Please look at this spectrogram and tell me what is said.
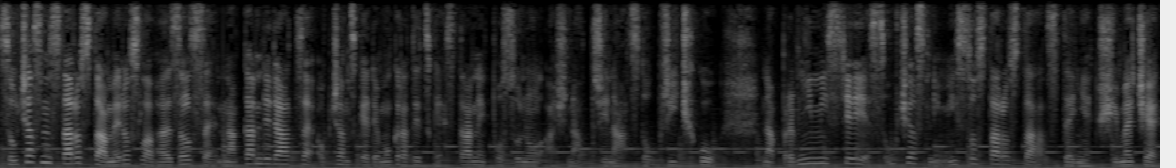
Současný starosta Miroslav Hezel se na kandidátce občanské demokratické strany posunul až na 13. příčku. Na prvním místě je současný místostarosta Zdeněk Šimeček.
